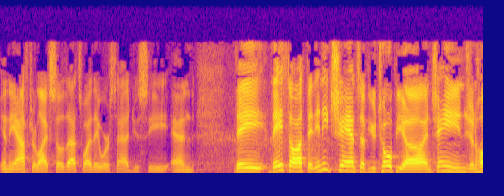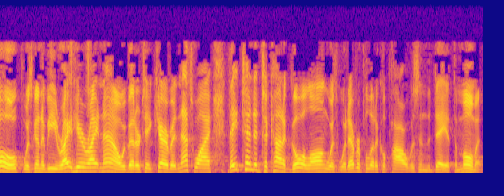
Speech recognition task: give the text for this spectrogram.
in the afterlife. So that's why they were sad, you see. And they, they thought that any chance of utopia and change and hope was going to be right here, right now. We better take care of it. And that's why they tended to kind of go along with whatever political power was in the day at the moment.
